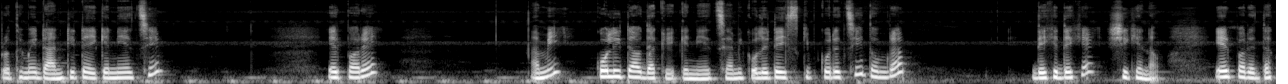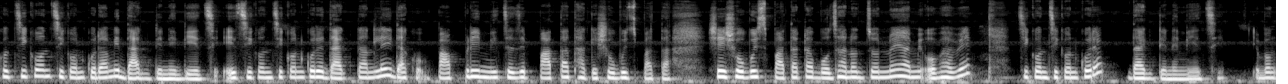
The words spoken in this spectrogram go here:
প্রথমে ডানটিটা এঁকে নিয়েছি। এরপরে আমি কলিটাও দেখো এঁকে নিয়েছি। আমি কলিটা স্কিপ করেছি, তোমরা দেখে দেখে শিখে নাও। এরপরে দেখো চিকন চিকন করে আমি দাগ টেনে দিয়েছি। এই চিকন চিকন করে দাগ টানলেই দেখো পাপড়ির নিচে যে পাতা থাকে, সবুজ পাতা, সেই সবুজ পাতাটা বোঝানোর জন্যই আমি ওভাবে চিকন চিকন করে দাগ টেনে নিয়েছি। এবং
